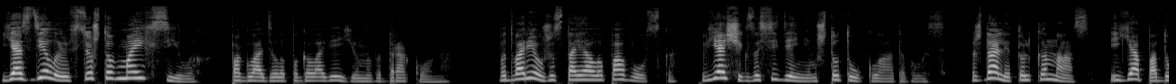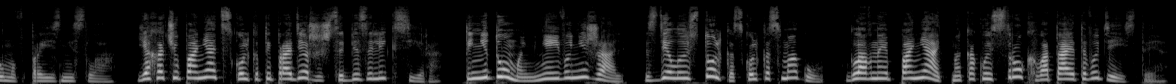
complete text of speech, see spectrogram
Я сделаю все, что в моих силах, погладила по голове юного дракона. Во дворе уже стояла повозка. В ящик за сиденьем что-то укладывалось. Ждали только нас, и я, подумав, произнесла. «Я хочу понять, сколько ты продержишься без эликсира. Ты не думай, мне его не жаль. Сделаю столько, сколько смогу. Главное понять, на какой срок хватает его действия».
